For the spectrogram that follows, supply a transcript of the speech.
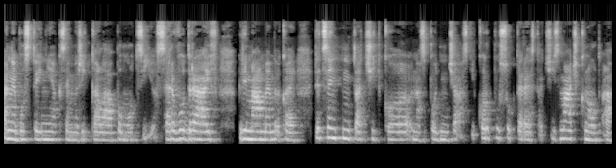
anebo stejně, jak jsem říkala, pomocí servodrive, kdy máme takové decentní tlačítko na spodní části korpusu, které stačí zmáčknout a,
